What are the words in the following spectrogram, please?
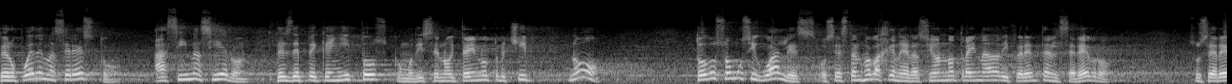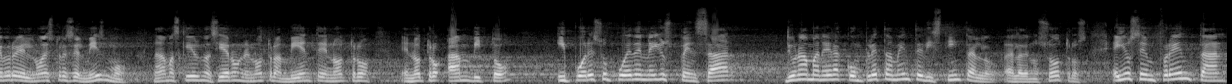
pero pueden hacer esto. Así nacieron, desde pequeñitos, como dicen hoy, traen otro chip. No, todos somos iguales, o sea, esta nueva generación no trae nada diferente en el cerebro. Su cerebro y el nuestro es el mismo, nada más que ellos nacieron en otro ambiente, en otro, en otro ámbito, y por eso pueden ellos pensar de una manera completamente distinta a, la de nosotros. Ellos enfrentan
